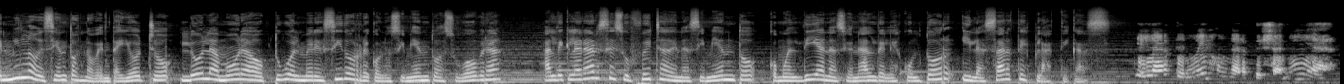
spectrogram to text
En 1998, Lola Mora obtuvo el merecido reconocimiento a su obra al declararse su fecha de nacimiento como el Día Nacional del Escultor y las Artes Plásticas el arte no es una artesanía,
